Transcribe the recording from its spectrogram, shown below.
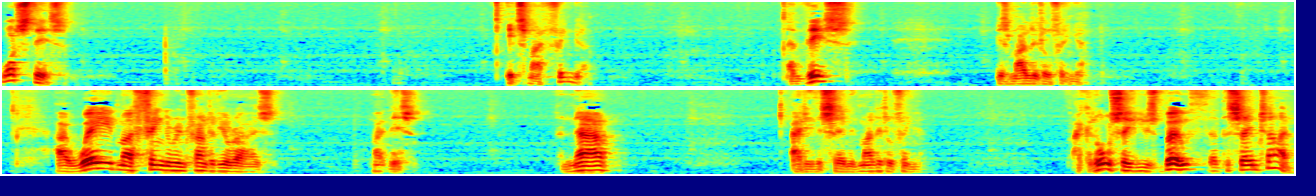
What's this? It's my finger. And this is my little finger. I wave my finger in front of your eyes, like this. And now I do the same with my little finger. I can also use both at the same time,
